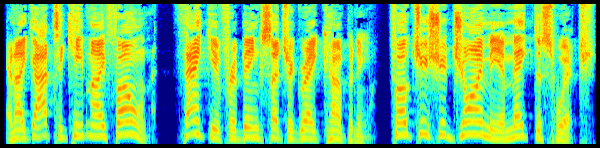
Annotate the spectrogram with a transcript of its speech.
And I got to keep my phone. Thank you for being such a great company. Folks, you should join me and make the switch.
